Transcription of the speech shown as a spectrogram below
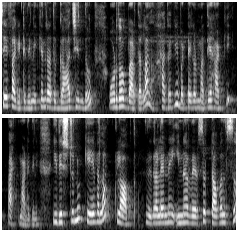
ಸೇಫಾಗಿಟ್ಟಿದ್ದೀನಿ ಏಕೆಂದರೆ ಅದು ಗಾಜಿಂದು ಒಡೆದೋಗ್ಬಾರ್ದಲ್ಲ, ಹಾಗಾಗಿ ಬಟ್ಟೆಗಳ ಮಧ್ಯೆ ಹಾಕಿ ಪ್ಯಾಕ್ ಮಾಡಿದ್ದೀನಿ. ಇದಿಷ್ಟು ಕೇವಲ ಕ್ಲಾತ್. ಇದರಲ್ಲೇ ಇನ್ನರ್ ವೇರ್ಸು ಟವಲ್ಸು,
